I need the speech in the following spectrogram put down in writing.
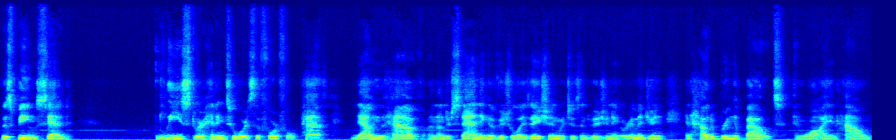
this being said, at least we're heading towards the fourfold path. Now you have an understanding of visualization, which is envisioning or imaging, and how to bring about and why and how, and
